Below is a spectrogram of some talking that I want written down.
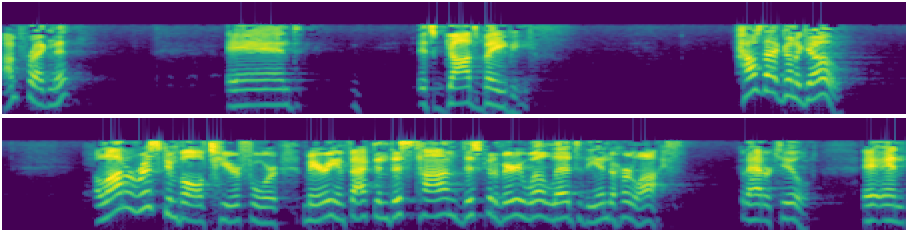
I'm pregnant, and it's God's baby. How's that going to go? A lot of risk involved here for Mary. In fact, in this time, this could have very well led to the end of her life. Could have had her killed. And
